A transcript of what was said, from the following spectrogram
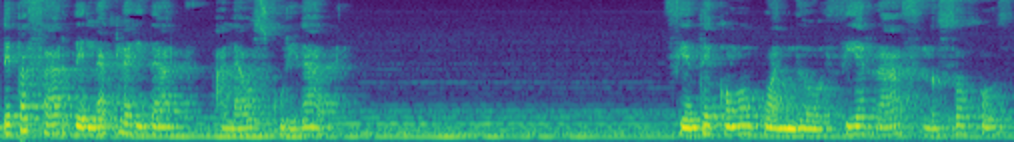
de pasar de la claridad a la oscuridad. Siente como cuando cierras los ojos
